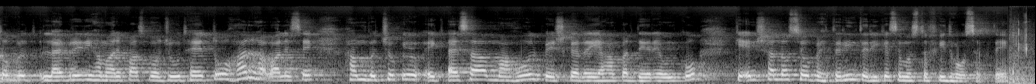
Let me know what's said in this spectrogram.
तो लाइब्रेरी हमारे पास मौजूद है। तो हर हवाले से हम बच्चों को एक ऐसा माहौल पेश कर रहे हैं यहाँ पर दे रहे हैं उनको कि इन उससे वो बेहतरीन तरीके से मुस्तफ़ हो सकते हैं।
